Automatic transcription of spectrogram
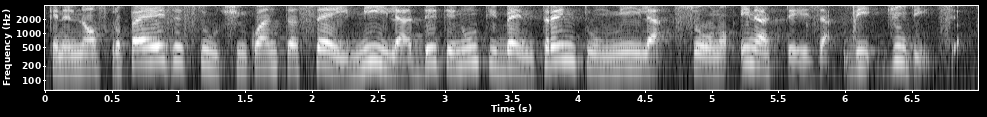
che nel nostro Paese su 56.000 detenuti ben 31.000 sono in attesa di giudizio.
